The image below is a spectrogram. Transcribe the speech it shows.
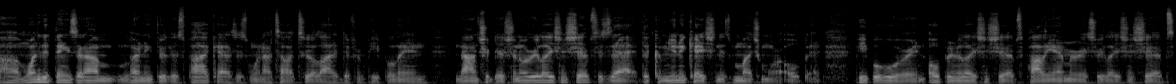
Um, one of the things that I'm learning through this podcast is when I talk to a lot of different people in non-traditional relationships is that the communication is much more open. People who are in open relationships, polyamorous relationships,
